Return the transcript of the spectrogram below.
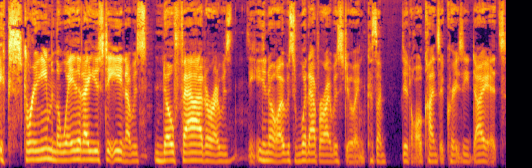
extreme in the way that i used to eat and i was no fat or i was you know i was whatever i was doing because i did all kinds of crazy diets.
